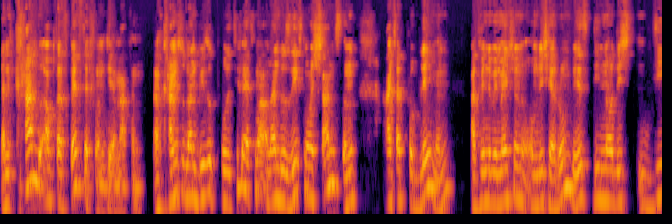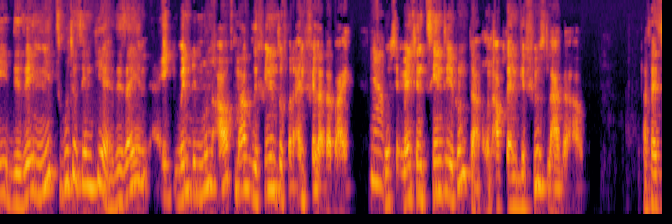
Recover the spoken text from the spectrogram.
Dann kann du auch das Beste von dir machen. Dann kannst du dann wie so positiv erstmal und dann du siehst nur Chancen anstatt Problemen, als wenn du mit Menschen um dich herum bist, die nur dich, die, die sehen nichts Gutes in dir. Sie sehen, wenn du den Mund aufmachst, sie finden sofort einen Fehler dabei. Ja. Solche Menschen ziehen dich runter und auch deine Gefühlslage auch. Das heißt,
